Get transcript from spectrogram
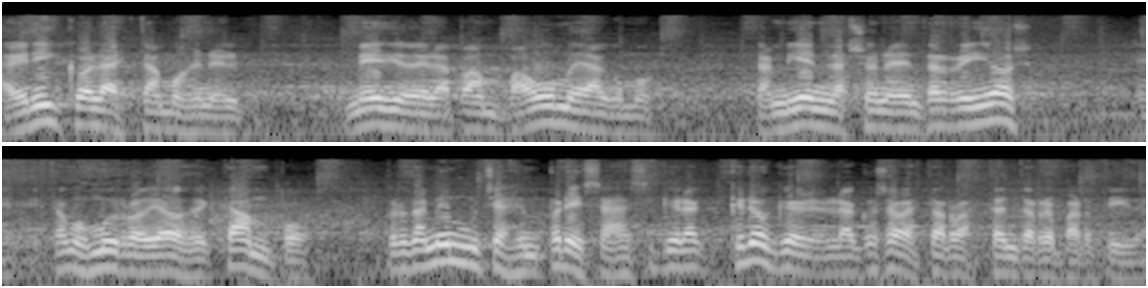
agrícola, estamos en el medio de la pampa húmeda, como también la zona de Entre Ríos, eh, estamos muy rodeados de campo, pero también muchas empresas, así que creo que la cosa va a estar bastante repartida.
